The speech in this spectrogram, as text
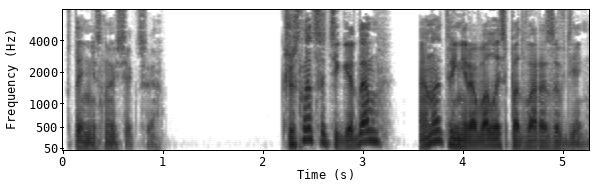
в теннисную секцию. К 16 годам она тренировалась по два раза в день.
